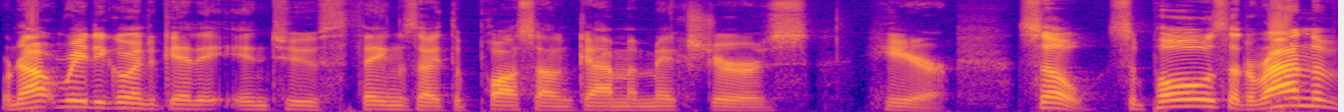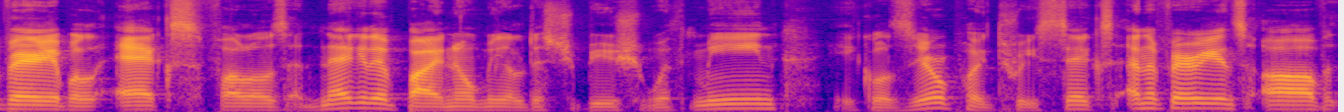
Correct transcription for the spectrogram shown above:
We're not really going to get into things like the Poisson gamma mixtures here. So suppose that a random variable x follows a negative binomial distribution with mean equals 0.36 and a variance of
